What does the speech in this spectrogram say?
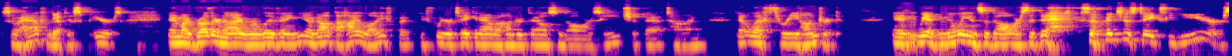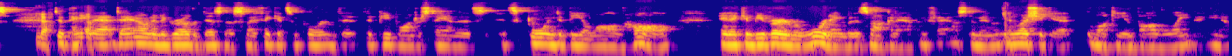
so half of yeah. it disappears and my brother and i were living you know not the high life but if we were taking out $100000 each at that time that left 300 and mm-hmm. we had millions of dollars of debt. So it just takes years yeah. to pay that down and to grow the business. And I think it's important that, that people understand that it's it's going to be a long haul and it can be very rewarding, but it's not going to happen fast. I mean, unless you get lucky and ball the lightning, you know.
